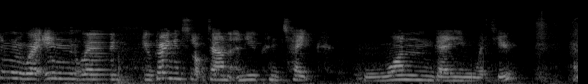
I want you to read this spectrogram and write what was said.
imagine we're in, where you're going into lockdown and you can take one game with you, uh,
